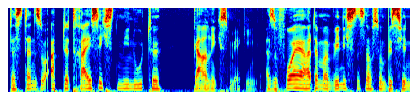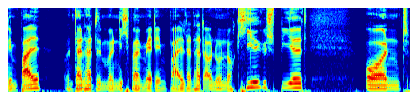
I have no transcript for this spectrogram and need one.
dass dann so ab der 30. Minute gar nichts mehr ging. Also vorher hatte man wenigstens noch so ein bisschen den Ball und dann hatte man nicht mal mehr den Ball. Dann hat auch nur noch Kiel gespielt und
